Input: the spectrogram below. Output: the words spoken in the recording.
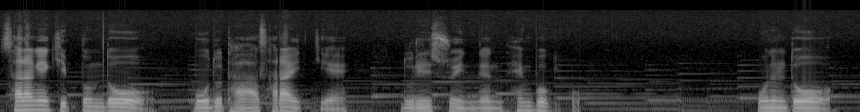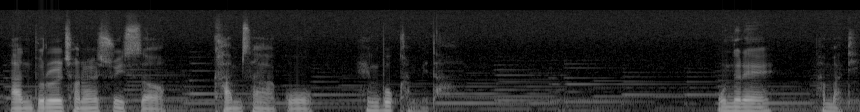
사랑의 기쁨도 모두 다 살아있기에 누릴 수 있는 행복이고 오늘도 안부를 전할 수 있어 감사하고 행복합니다. 오늘의 한마디.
